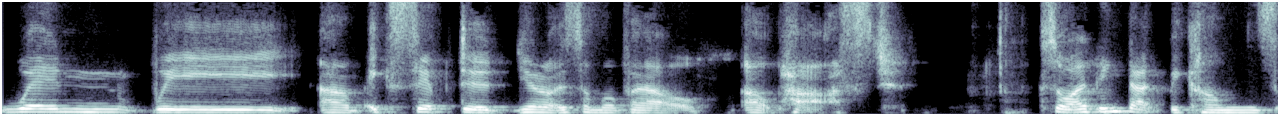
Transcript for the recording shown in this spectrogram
when we um, accepted, you know, some of our our past so I think that becomes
